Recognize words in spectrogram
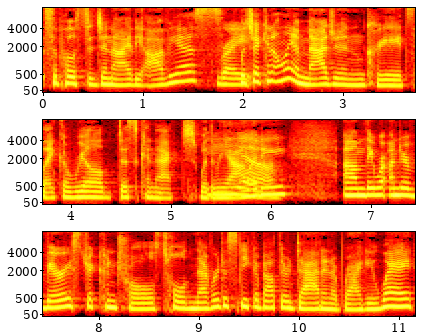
supposed to deny the obvious, Right. Which I can only imagine creates like a real disconnect with reality. Um, they were under very strict controls, told never to speak about their dad in a braggy way.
